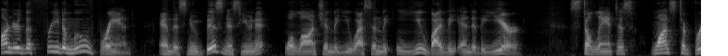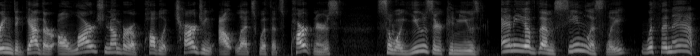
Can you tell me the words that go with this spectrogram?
under the Free2Move brand, and this new business unit will launch in the US and the EU by the end of the year. Stellantis wants to bring together a large number of public charging outlets with its partners so a user can use any of them seamlessly with an app.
